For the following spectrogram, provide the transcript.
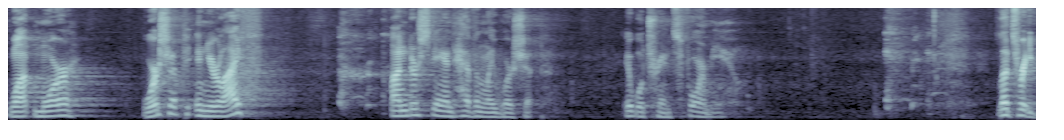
Want more worship in your life? Understand heavenly worship, it will transform you. Let's read.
